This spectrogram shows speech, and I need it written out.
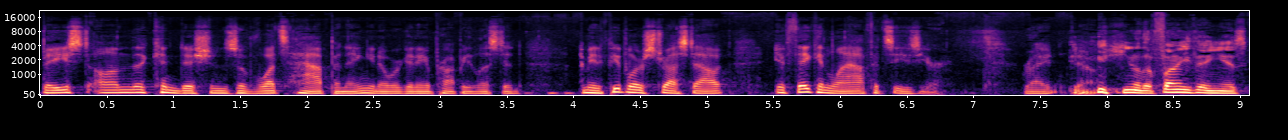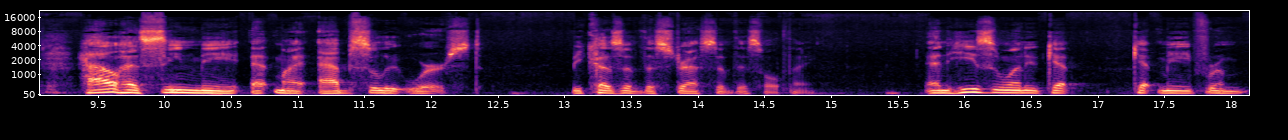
based on the conditions of what's happening, you know, we're getting a property listed. I mean, if people are stressed out, if they can laugh, it's easier. Right? Yeah. You know, the funny thing is, Hal has seen me at my absolute worst because of the stress of this whole thing, and he's the one who kept kept me from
